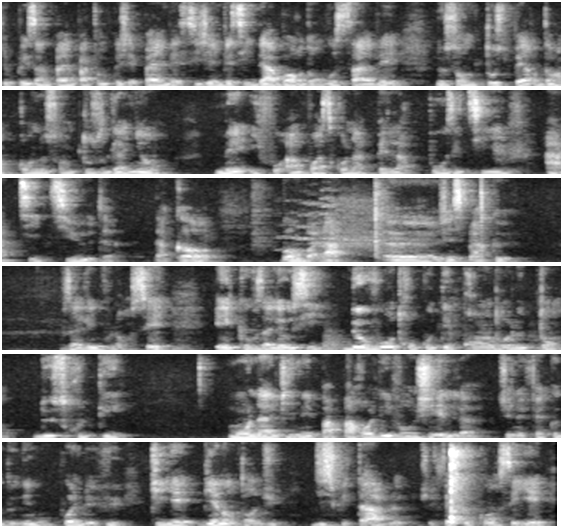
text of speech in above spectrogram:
Je ne présente pas un patron que je n'ai pas investi. J'ai investi d'abord. Donc, vous savez, nous sommes tous perdants comme nous sommes tous gagnants. Mais il faut avoir ce qu'on appelle la positive attitude. D'accord? Bon, voilà. Euh, j'espère que vous allez vous lancer et que vous allez aussi, de votre côté, prendre le temps de scruter. Mon avis n'est pas parole d'évangile. Je ne fais que donner mon point de vue qui est, bien entendu, discutable. Je fais que conseiller.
